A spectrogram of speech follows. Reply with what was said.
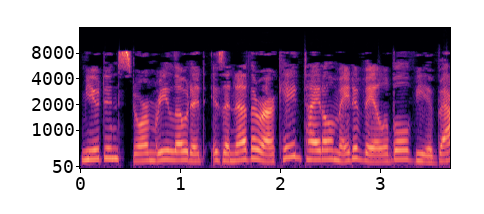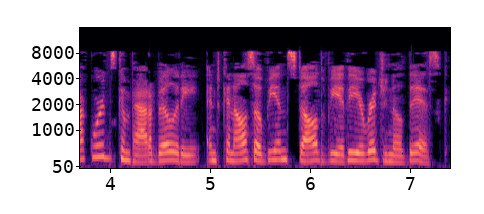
Mutant Storm Reloaded is another arcade title made available via backwards compatibility, and can also be installed via the original disc.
